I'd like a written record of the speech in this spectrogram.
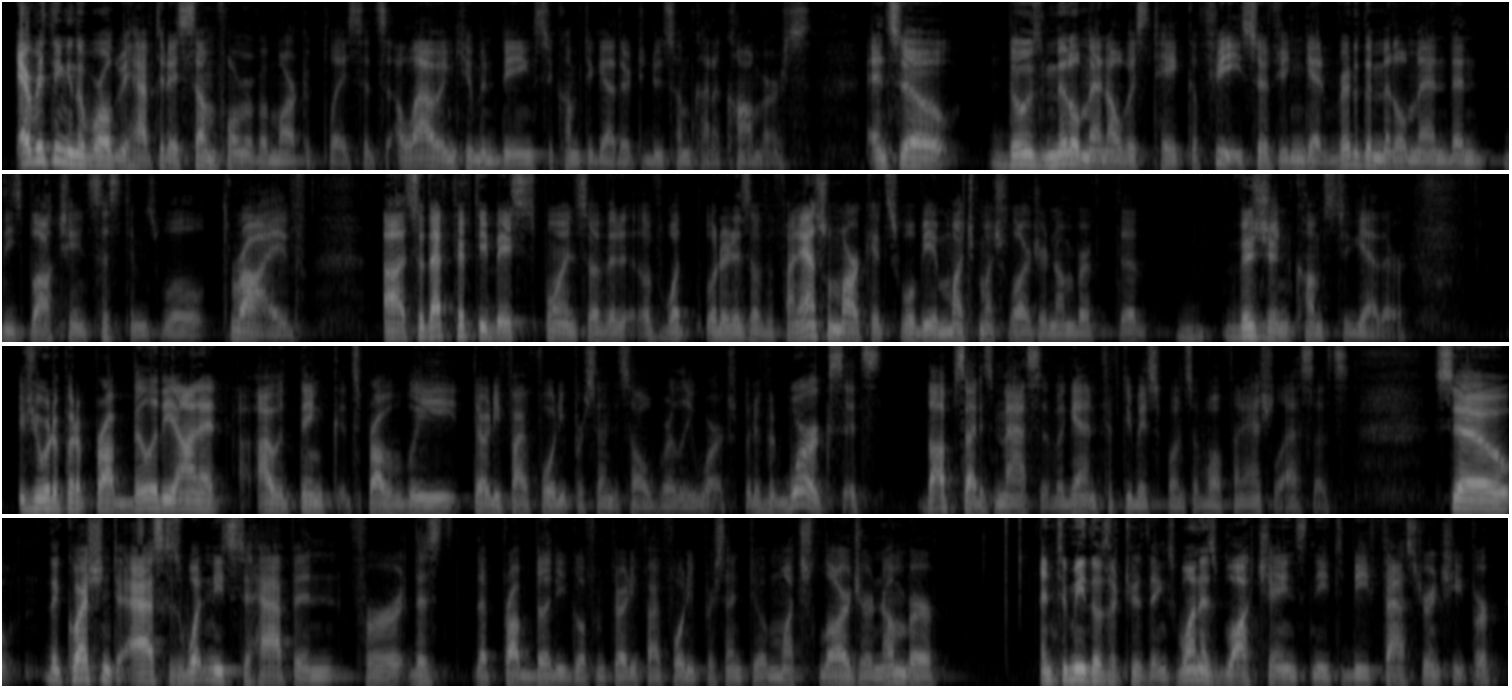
everything in the world we have today is some form of a marketplace. It's allowing human beings to come together to do some kind of commerce. And so those middlemen always take a fee. So if you can get rid of the middlemen, then these blockchain systems will thrive. Uh, so that 50 basis points of it, of what, what it is of the financial markets will be a much much larger number if the vision comes together. If you were to put a probability on it, I would think it's probably 35 40% this all really works. But if it works, it's the upside is massive. Again, 50 basis points of all financial assets. So the question to ask is what needs to happen for this the probability to go from 35 40% to a much larger number? And to me those are two things. One is blockchains need to be faster and cheaper.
